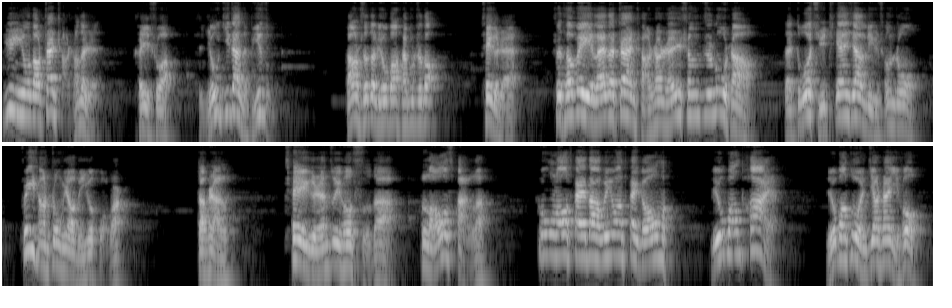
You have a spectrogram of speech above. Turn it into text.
运用到战场上的人，可以说是游击战的鼻祖。当时的刘邦还不知道，这个人是他未来的战场上人生之路上，在夺取天下旅程中非常重要的一个伙伴。当然了，这个人最后死的老惨了，功劳太大，威望太高嘛。刘邦怕呀。刘邦坐稳江山以后，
